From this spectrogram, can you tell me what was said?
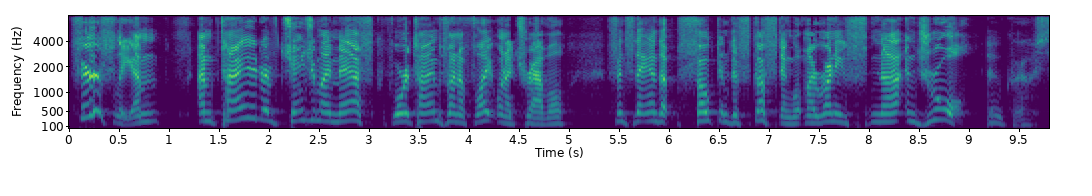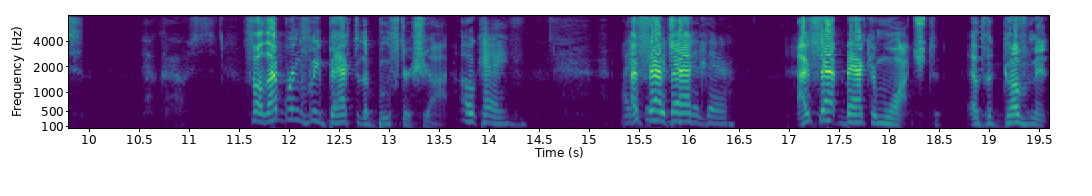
Seriously, I'm I'm tired of changing my mask four times on a flight when I travel, since they end up soaked and disgusting with my running snot and drool. Oh, gross. Oh, gross. So that brings me back to the booster shot. Okay. I see sat back- there. I sat back and watched as the government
